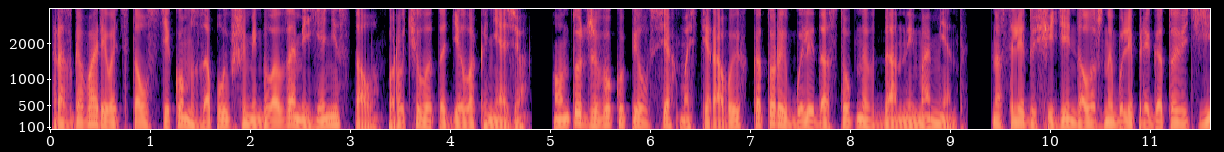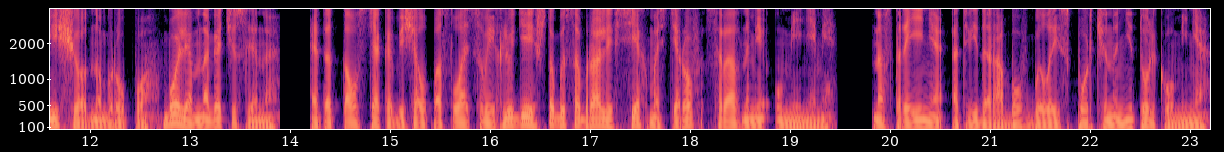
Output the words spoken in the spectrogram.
Разговаривать с толстяком с заплывшими глазами я не стал, поручил это дело князю. Он тут же выкупил всех мастеровых, которые были доступны в данный момент. На следующий день должны были приготовить еще одну группу, более многочисленную. Этот толстяк обещал послать своих людей, чтобы собрали всех мастеров с разными умениями. Настроение от вида рабов было испорчено не только у меня,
